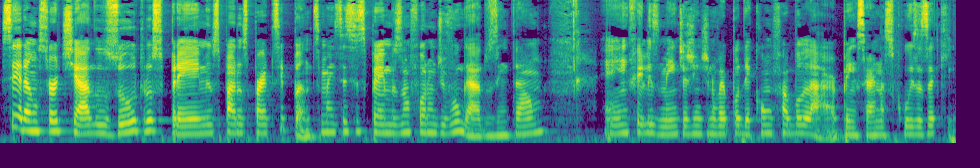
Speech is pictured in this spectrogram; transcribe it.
serão sorteados outros prêmios para os participantes, mas esses prêmios não foram divulgados, então, é, infelizmente, a gente não vai poder confabular, pensar nas coisas aqui.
